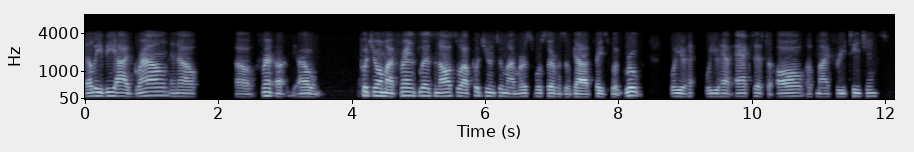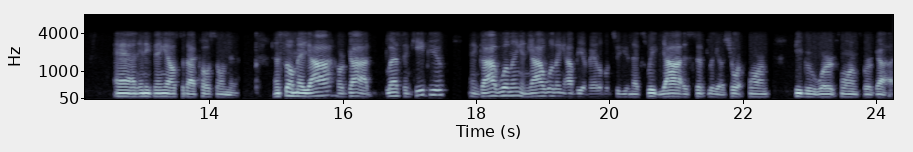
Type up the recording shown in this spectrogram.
L E V I Brown, and I'll, friend, uh, I'll put you on my friends list, and also I'll put you into my Merciful Servants of God Facebook group, where you where you have access to all of my free teachings and anything else that I post on there. And so may Yah or God bless and keep you, and God willing and Yah willing, I'll be available to you next week. Yah is simply a short form Hebrew word form for God.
